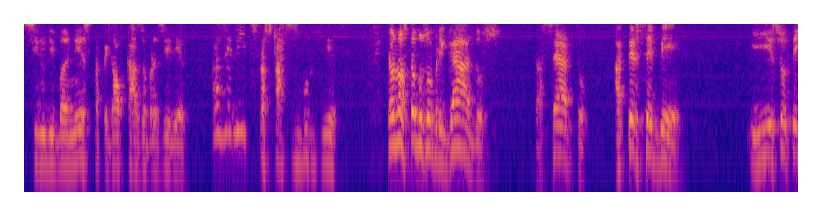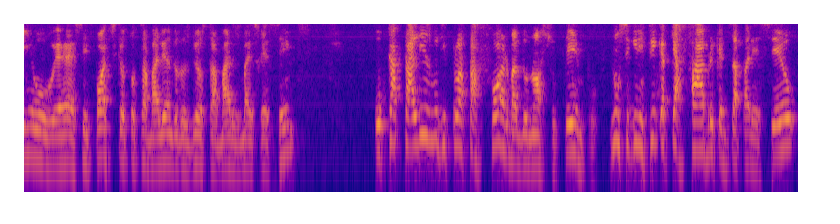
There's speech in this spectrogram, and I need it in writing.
Sírio-Libanês, para pegar o caso brasileiro? Para as elites, para as classes burguesas. Então, nós estamos obrigados, tá certo, a perceber, e isso eu tenho, essa hipótese que eu estou trabalhando nos meus trabalhos mais recentes, o capitalismo de plataforma do nosso tempo não significa que a fábrica desapareceu,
